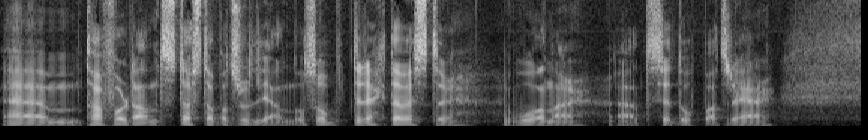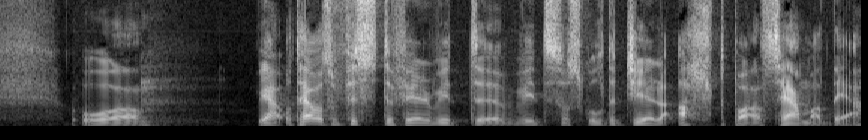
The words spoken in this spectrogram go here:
Ehm ta för den största patrullen och så direkt av väster vånar att sätta upp att det här. Och ja, och det var så första för vid vid så skulle det göra allt på samma det.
